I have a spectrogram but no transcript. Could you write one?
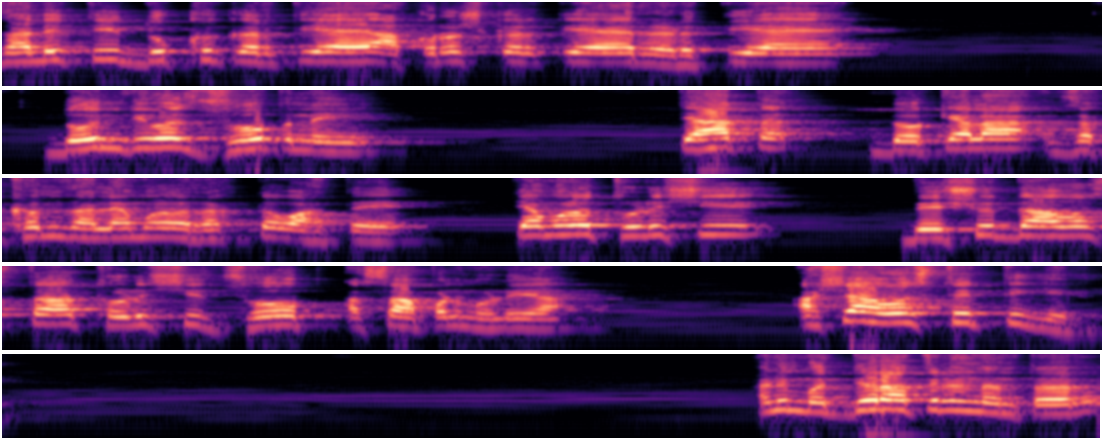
झाली ती दुःख करती आहे आक्रोश करती आहे रडती आहे. दोन दिवस झोप नाही. त्यात डोक्याला जखम झाल्यामुळं रक्त वाहतंय. त्यामुळं थोडीशी बेशुद्ध अवस्था थोडीशी झोप असं आपण म्हणूया. अशा अवस्थेत ती गेली. आणि मध्यरात्रीनंतर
